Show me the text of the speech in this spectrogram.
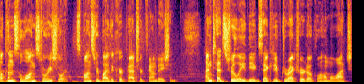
Welcome to Long Story Short, sponsored by the Kirkpatrick Foundation. I'm Ted Streuli, the Executive Director at Oklahoma Watch.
